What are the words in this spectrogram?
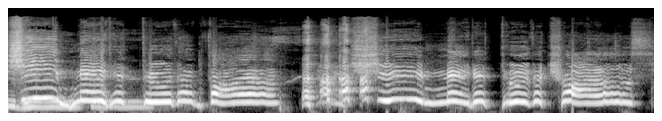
She made it through the fire. she made it through the trials.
